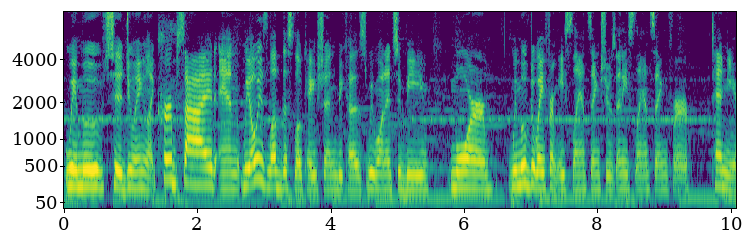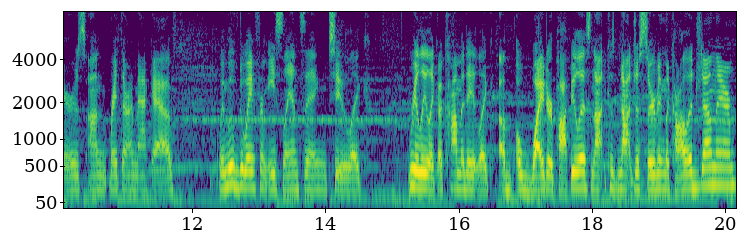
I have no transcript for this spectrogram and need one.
We moved to doing like curbside and we always loved this location because we wanted to be more we moved away from east lansing. She was in east lansing for 10 years on right there on mac ave. We moved away from east lansing to like really like accommodate like a, a wider populace not because not just serving the college down there.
